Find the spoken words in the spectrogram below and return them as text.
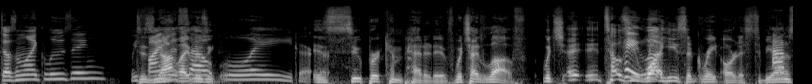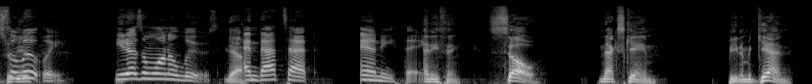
Doesn't like losing. We Does not like losing. later. Is super competitive, which I love, which it, it tells Hey, you why he's a great artist, to be honest with you. Absolutely. He doesn't want to lose. Yeah. And that's at anything. Anything. So, next game, beat him again.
